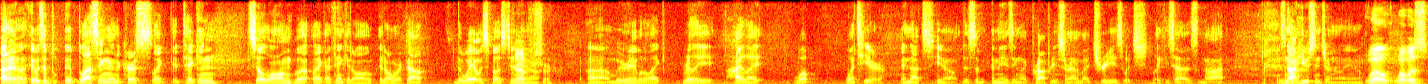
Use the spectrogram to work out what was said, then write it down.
I don't know. It was a, a blessing and a curse, like it taking so long, but like I think it all it all worked out the way it was supposed to. Yeah, you for know? sure. um, we were able to like really highlight what what's here and that's you know this amazing like property surrounded by trees which like you said is not is not houston generally you know? Well, what was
